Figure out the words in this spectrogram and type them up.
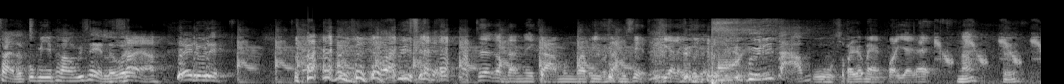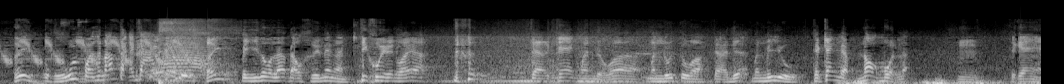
ใส่แล้วกูมีพลังพิเศษเลยเว้ยใช่เหรอ เฮ้ยดูดิ เสื้อกับดันอเมริกามึงมาพีภาษาพิเศษที่อะไรเนี่ยมือที่สามกูสไปเดอร์แมนปล่อยใหญ่ได้ นะเฮ้ยโอ้โหปล่อยสนับจ่ายจ่ายเฮ้ยเป็นฮีโร่แล้วไปเอาคืนแม่งกันที่คุยกันไว้อะ จะแกล้งมันเดี๋ยวว่ามันรู้ตัวแต่เนี้ยมันไม่อยู่จะแกล้งแบบนอกบทละอืมจะแก้ไง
